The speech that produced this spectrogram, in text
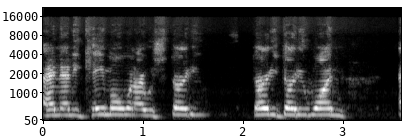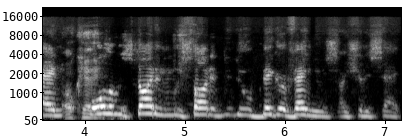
And then he came home when I was 30, 30, 31. And Okay. all of a sudden we started to do bigger venues, I should have said.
